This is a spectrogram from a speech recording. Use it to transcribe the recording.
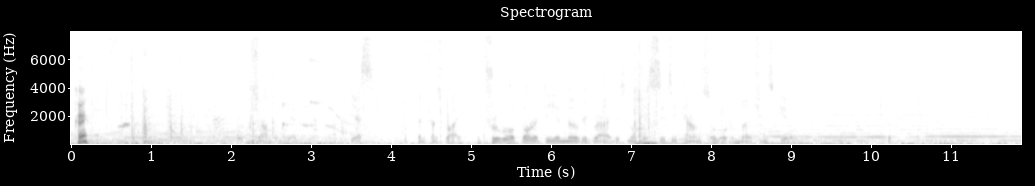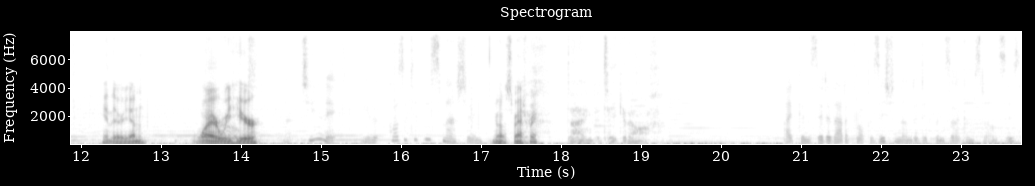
Okay. Sharpened yet? Yes? Then transcribe. The true authority in Novigrad is not the city council or the merchants guild. Hey there, Yen. Why are we here? That tunic, you look positively smashing. You want to smash me? Dying to take it off. I'd consider that a proposition under different circumstances.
